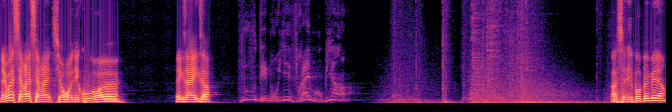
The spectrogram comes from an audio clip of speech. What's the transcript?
Mais ouais, c'est vrai, c'est vrai. Si on redécouvre... euh, Exa, exa. Ah, c'est des beaux bébés, hein.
